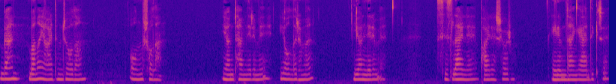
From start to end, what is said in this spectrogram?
Ben bana yardımcı olan, olmuş olan yöntemlerimi, yollarımı, yönlerimi sizlerle paylaşıyorum. Elimden geldikçe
